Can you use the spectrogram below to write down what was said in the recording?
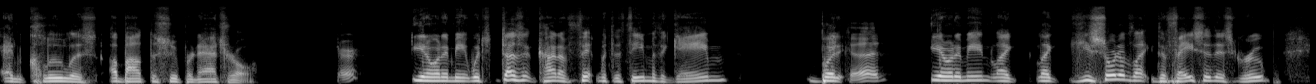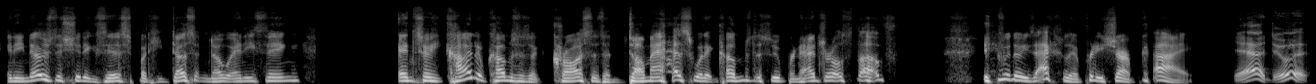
and clueless about the supernatural. sure. You know what I mean? Which doesn't kind of fit with the theme of the game, but Good. You know what I mean? Like like he's sort of like the face of this group and he knows this shit exists, but he doesn't know anything. And so he kind of comes as a cross as a dumbass when it comes to supernatural stuff. Even though he's actually a pretty sharp guy. Yeah, do it.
